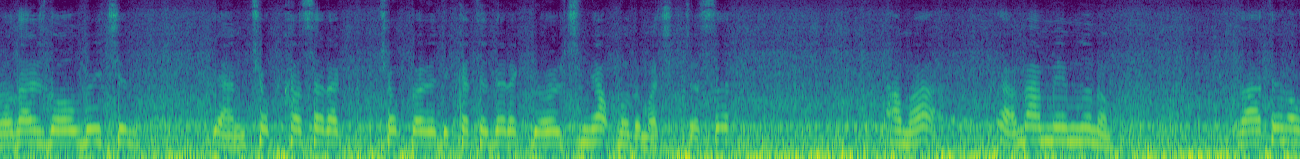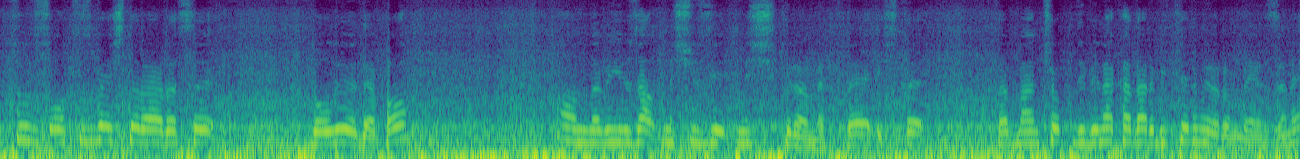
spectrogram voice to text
Rodajda olduğu için yani çok kasarak çok böyle dikkat ederek bir ölçüm yapmadım açıkçası. Ama yani ben memnunum. Zaten 30-35 lira arası doluyor depo. Onunla bir 160-170 kilometre. İşte tabii ben çok dibine kadar bitirmiyorum benzini.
